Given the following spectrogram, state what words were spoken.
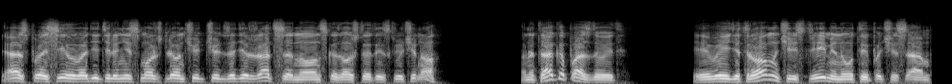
Я спросил водителя, не сможет ли он чуть-чуть задержаться, но он сказал, что это исключено. Он и так опаздывает. И выйдет ровно через три минуты по часам.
